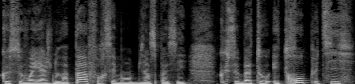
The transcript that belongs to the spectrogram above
que ce voyage ne va pas forcément bien se passer, que ce bateau est trop petit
